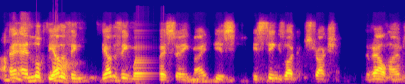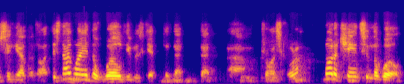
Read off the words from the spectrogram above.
And, just- and look, the other oh. thing, the other thing we're seeing, mate, is is things like obstruction. The Val Holmes thing the other night. There's no way in the world he was getting to that that um, try scorer. Not a chance in the world.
